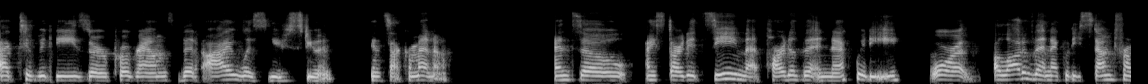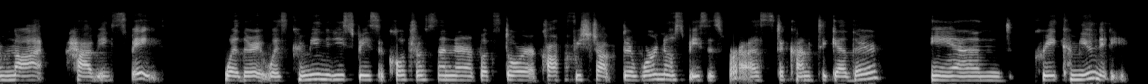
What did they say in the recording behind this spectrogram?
activities or programs that I was used to in, in Sacramento. And so I started seeing that part of the inequity, or a lot of the inequity, stemmed from not having space whether it was community space, a cultural center, a bookstore, a coffee shop, there were no spaces for us to come together and create community.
